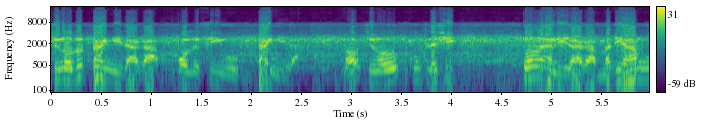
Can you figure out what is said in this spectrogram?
ကျွန်တော်တို့တိုက်နေတာက policy ကိုတိုက်နေတာเนาะကျွန်တော်တို့အခုလက်ရှိတွန်းလှန်နေတာကမတရားမှု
